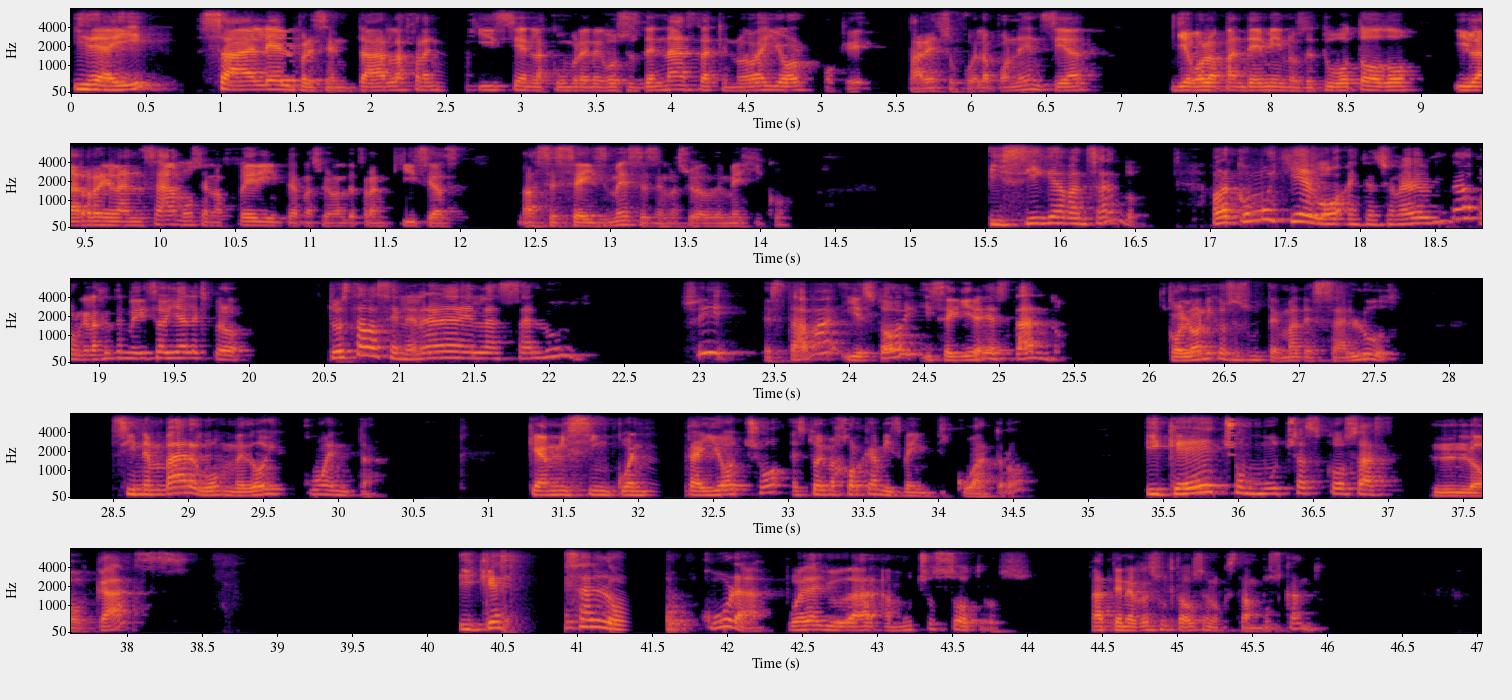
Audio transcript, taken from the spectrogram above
Y de ahí sale el presentar la franquicia en la cumbre de negocios de Nasdaq en Nueva York, porque para eso fue la ponencia. Llegó la pandemia y nos detuvo todo, y la relanzamos en la Feria Internacional de Franquicias hace seis meses en la Ciudad de México. Y sigue avanzando. Ahora, ¿cómo llego a intencionalidad blindada? Porque la gente me dice, oye, Alex, pero tú estabas en el área de la salud. Sí, estaba y estoy y seguiré estando. Colónicos es un tema de salud. Sin embargo, me doy cuenta que a mis 58 estoy mejor que a mis 24 y que he hecho muchas cosas locas y que esa locura puede ayudar a muchos otros a tener resultados en lo que están buscando.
